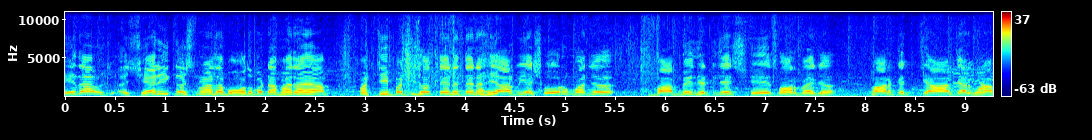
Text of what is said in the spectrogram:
ਇਹਦਾ ਸ਼ਹਿਰੀ ਕਸਟਮਰਾਂ ਦਾ ਬਹੁਤ ਵੱਡਾ ਫਾਇਦਾ ਆ। 25 2500 3 3000 ਰੁਪਏ ਸ਼ੋਰੂਮਾਂ 'ਚ ਬਾਬੇ ਦੀ ਹੱਟੀ ਦੇ 600 ਰੁਪਏ 'ਚ। ਫ਼ਰਕ 4-4 ਗੁਣਾ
